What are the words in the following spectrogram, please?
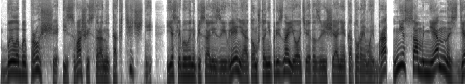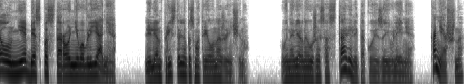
«Было бы проще и с вашей стороны тактичней, если бы вы написали заявление о том, что не признаете это завещание, которое мой брат, несомненно, сделал не без постороннего влияния. Лилиан пристально посмотрела на женщину. «Вы, наверное, уже составили такое заявление?» «Конечно.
